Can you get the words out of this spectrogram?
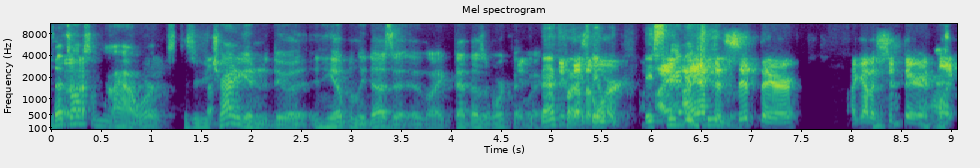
That's also not how it works. Because if you try to get him to do it, and he openly does it, it, like that doesn't work that way. it Backfires. doesn't They- work. they I, I have to sit there. I got to sit there and like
